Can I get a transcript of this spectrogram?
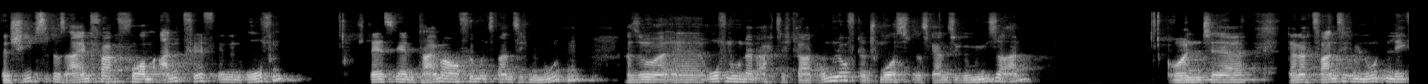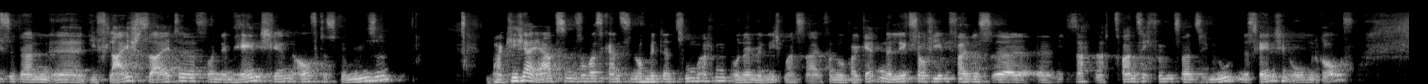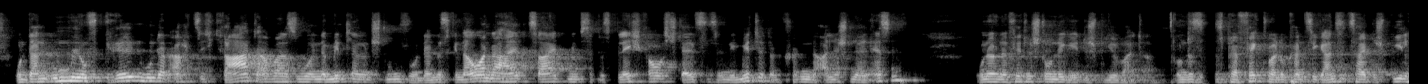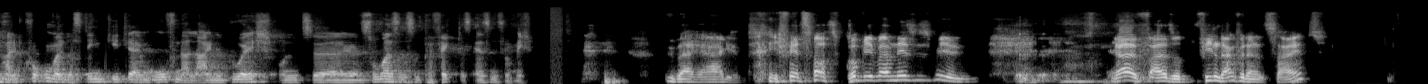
Dann schiebst du das einfach vorm Anpfiff in den Ofen, stellst dir einen Timer auf 25 Minuten, also äh, Ofen 180 Grad Umluft, dann schmorst du das ganze Gemüse an Und äh, dann nach 20 Minuten legst du dann äh, die Fleischseite von dem Hähnchen auf das Gemüse. Ein paar Kichererbsen und sowas kannst du noch mit dazu machen. Oder wenn nicht, machst du einfach nur Baguetten. Dann legst du auf jeden Fall das, äh, äh wie gesagt, nach 20, 25 Minuten das Hähnchen oben drauf. Und dann Umluft grillen, 180 Grad, aber so in der mittleren Stufe. Und dann ist genau an der Halbzeit, nimmst du das Blech raus, stellst es in die Mitte, dann können alle schnell essen. Und nach einer Viertelstunde geht das Spiel weiter. Und das ist perfekt, weil du kannst die ganze Zeit das Spiel halt gucken, weil das Ding geht ja im Ofen alleine durch. Und äh, sowas ist ein perfektes Essen für mich. Überragend. Ich werde es ausprobieren beim nächsten Spiel. Ralf, also vielen Dank für deine Zeit.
